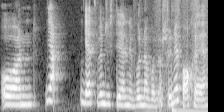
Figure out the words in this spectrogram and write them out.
Und ja, jetzt wünsche ich dir eine wunder wunderschöne Woche.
